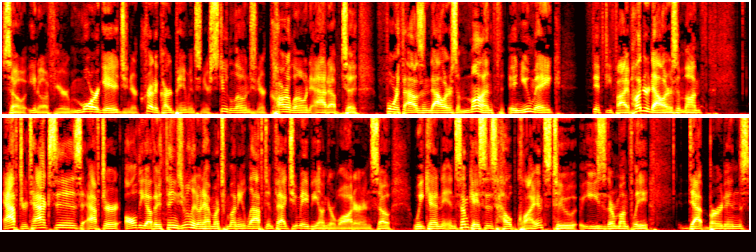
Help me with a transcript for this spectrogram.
So, you know, if your mortgage and your credit card payments and your student loans and your car loan add up to $4,000 a month and you make $5,500 a month after taxes, after all the other things, you really don't have much money left. In fact, you may be underwater. And so we can, in some cases, help clients to ease their monthly debt burdens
